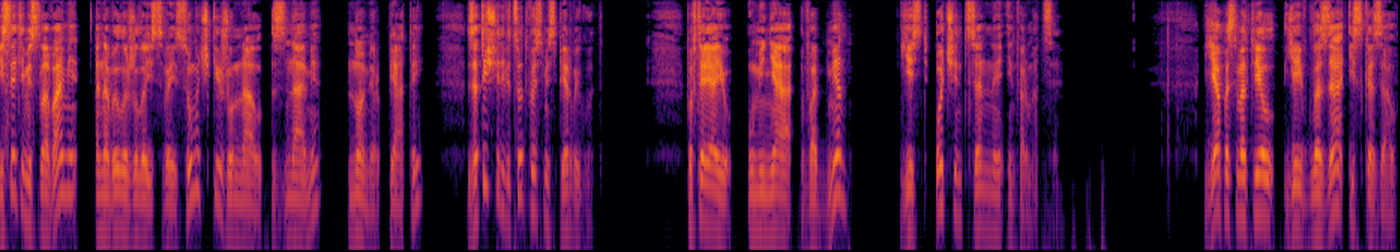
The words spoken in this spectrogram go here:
И с этими словами она выложила из своей сумочки журнал «Знамя», номер пятый, за 1981 год. Повторяю, у меня в обмен есть очень ценная информация. Я посмотрел ей в глаза и сказал,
